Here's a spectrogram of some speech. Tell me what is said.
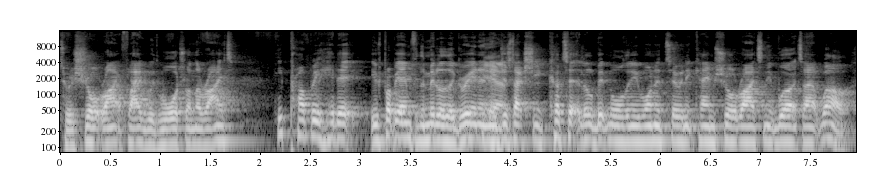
to a short right flag with water on the right, he probably hit it, he was probably aiming for the middle of the green and yeah. he just actually cut it a little bit more than he wanted to and it came short right and it worked out well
